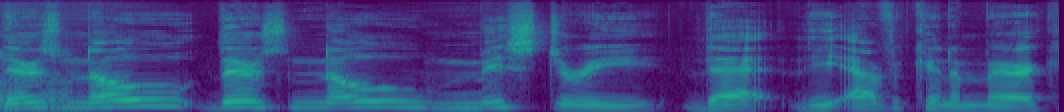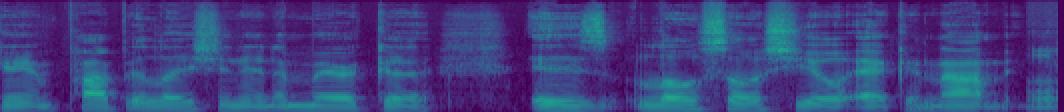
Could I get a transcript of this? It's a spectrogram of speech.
there's uh-huh. no there's no mystery that the African American population in America is low socioeconomic. uh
